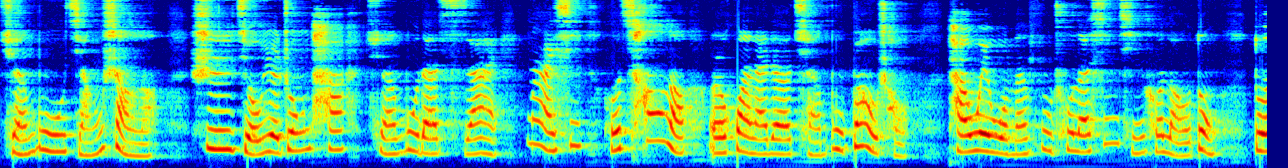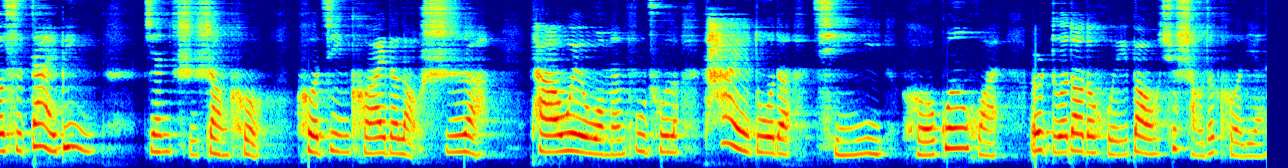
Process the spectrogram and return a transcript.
全部奖赏了，是九月中他全部的慈爱、耐心和操劳而换来的全部报酬。他为我们付出了辛勤和劳动，多次带病，坚持上课，可敬可爱的老师啊！他为我们付出了太多的情谊和关怀，而得到的回报却少得可怜。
